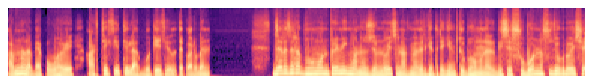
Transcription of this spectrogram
আপনারা ব্যাপকভাবে আর্থিক স্থিতি লাভ ঘটিয়ে চলতে পারবেন। যারা যারা ভ্রমণ প্রেমিক মানুষজন রয়েছেন, আপনাদের ক্ষেত্রে কিন্তু ভ্রমণের বিশেষ সুবর্ণ সুযোগ রয়েছে।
